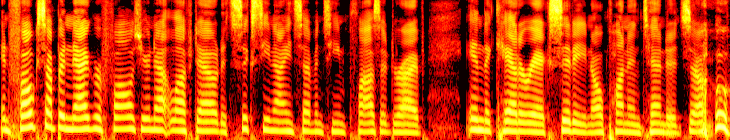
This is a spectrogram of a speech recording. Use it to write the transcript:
And folks up in Niagara Falls, you're not left out. It's 6917 Plaza Drive in the cataract city, no pun intended. So well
